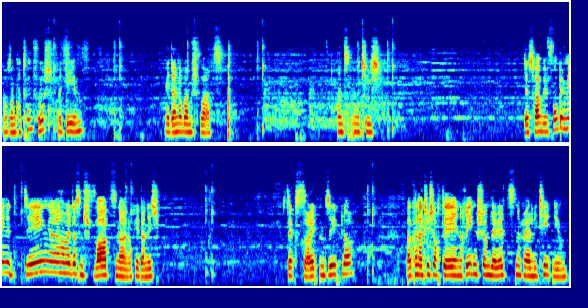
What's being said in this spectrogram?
Also ein Cartoonfisch mit dem. Ja, dann aber im Schwarz. Und natürlich. Das haben wir Funkelmine Dinge. Haben wir das in Schwarz? Nein, okay, dann nicht. Sechs Seiten Segler. Man kann natürlich auch den Regenschirm der letzten Realität nehmen.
